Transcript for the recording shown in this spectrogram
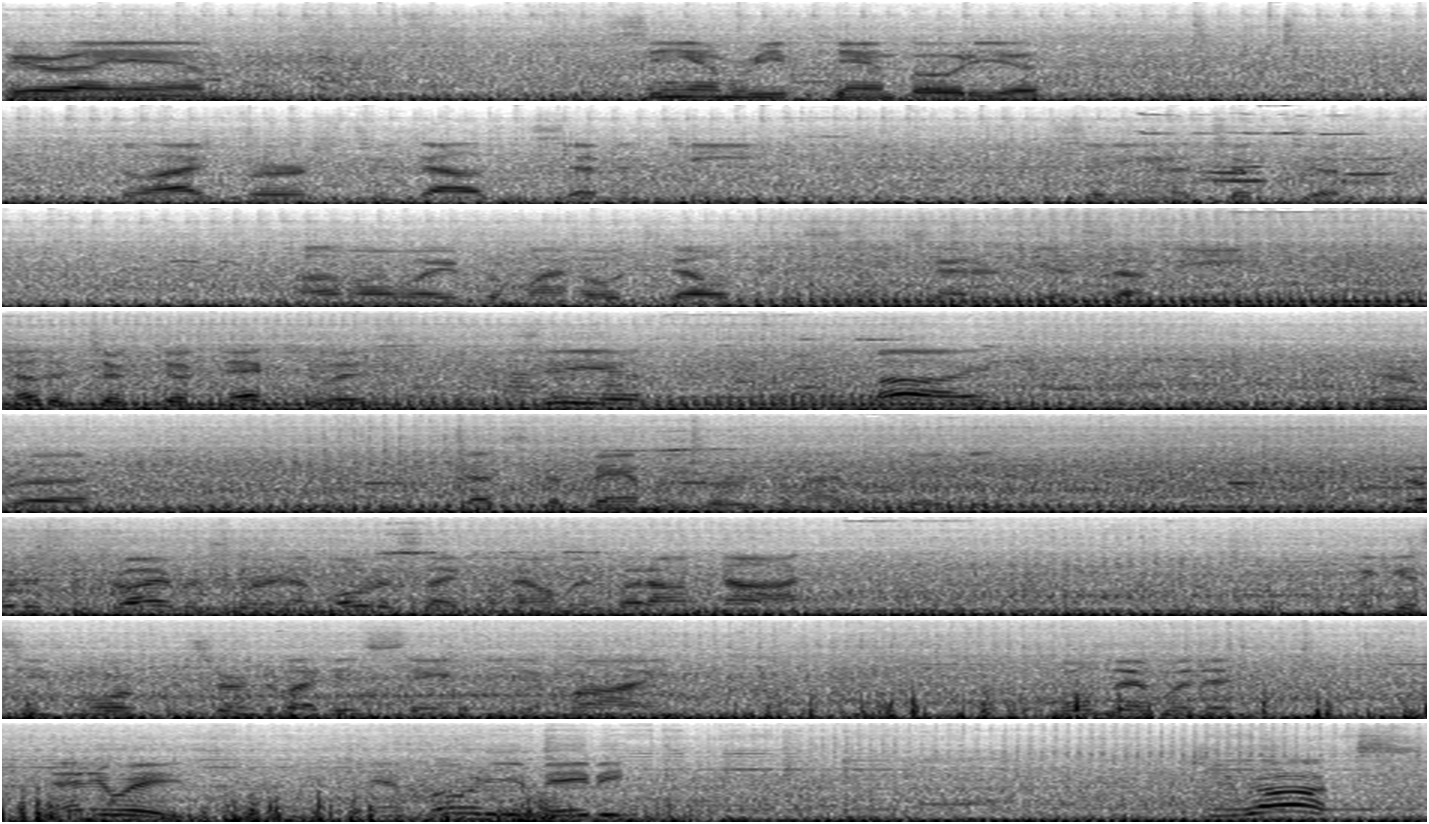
here I am, Siem Reap, Cambodia, July 1st, 2017, sitting in a tuk-tuk on my way from my hotel to the city center to get something to eat. Another tuk-tuk next to us. See ya. Bye. Uh, that's the family version I was taking. Notice the driver's wearing a motorcycle helmet, but I'm not. I guess he's more concerned about his safety than mine. We'll live with it. Anyways, Cambodia, baby. She rocks.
